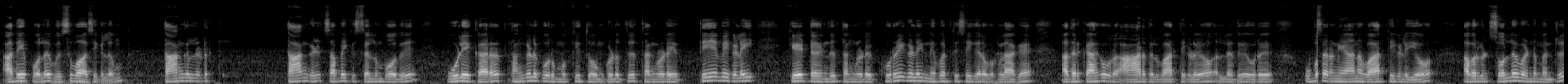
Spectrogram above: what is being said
அதே போல் விசுவாசிகளும் தாங்களிட தாங்கள் சபைக்கு செல்லும்போது ஊழியக்காரர் தங்களுக்கு ஒரு முக்கியத்துவம் கொடுத்து தங்களுடைய தேவைகளை கேட்டறிந்து தங்களுடைய குறைகளை நிவர்த்தி செய்கிறவர்களாக அதற்காக ஒரு ஆறுதல் வார்த்தைகளையோ அல்லது ஒரு உபசரணையான வார்த்தைகளையோ அவர்கள் சொல்ல வேண்டும் என்று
